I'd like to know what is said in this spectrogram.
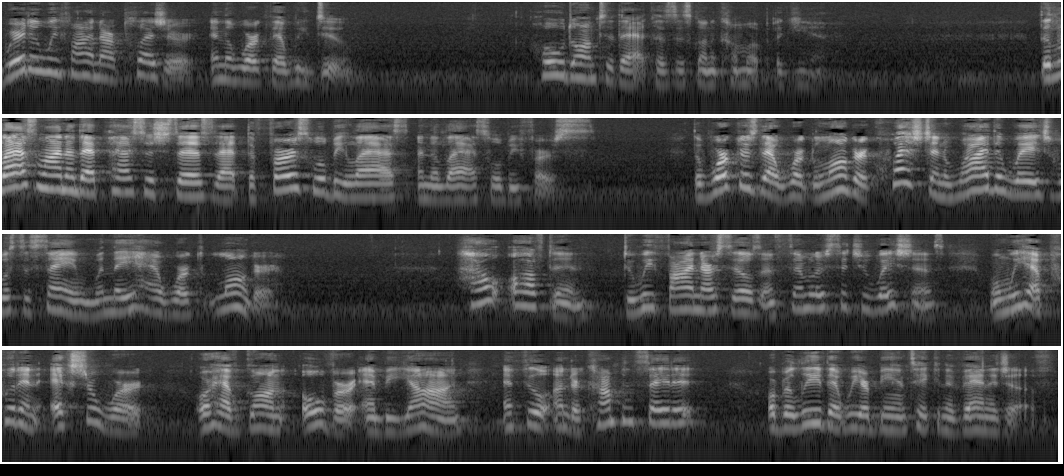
Where do we find our pleasure in the work that we do? Hold on to that because it's going to come up again. The last line of that passage says that the first will be last and the last will be first. The workers that worked longer questioned why the wage was the same when they had worked longer. How often do we find ourselves in similar situations when we have put in extra work or have gone over and beyond and feel undercompensated or believe that we are being taken advantage of?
